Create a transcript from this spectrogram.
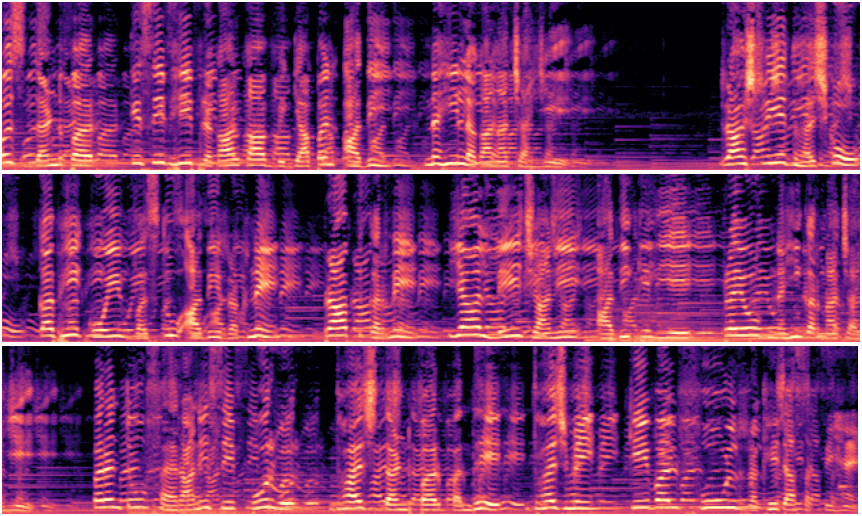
उस दंड पर किसी भी प्रकार का विज्ञापन आदि नहीं लगाना चाहिए। राष्ट्रीय ध्वज को कभी कोई वस्तु आदि रखने, प्राप्त करने या ले जाने आदि के लिए प्रयोग नहीं करना चाहिए। परंतु फहराने से पूर्व ध्वज दंड पर बंधे ध्वज में केवल फूल रखे जा सकते हैं।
